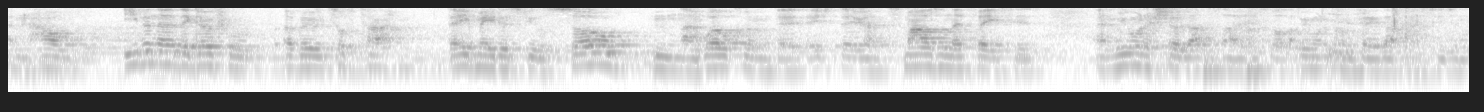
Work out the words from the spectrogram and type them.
and how, even though they go through a very tough time, they made us feel so Mm. like, welcome, they, they, they had smiles on their faces, and we want to show that side as well, like we want to Yeah. convey that message, and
